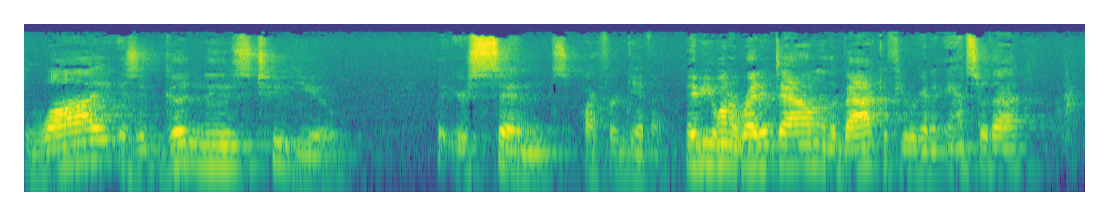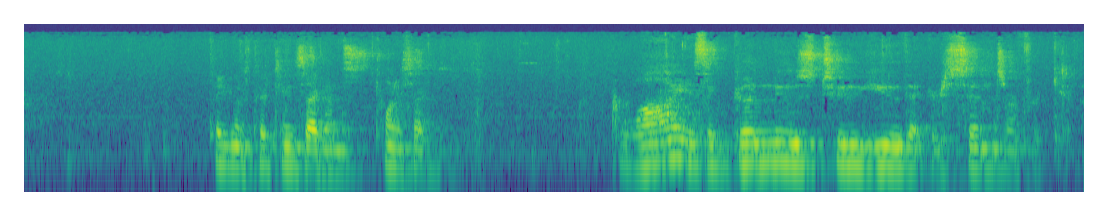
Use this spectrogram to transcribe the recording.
Why is it good news to you that your sins are forgiven? Maybe you want to write it down on the back if you were going to answer that. Take 15 seconds, 20 seconds. Why is it good news to you that your sins are forgiven?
